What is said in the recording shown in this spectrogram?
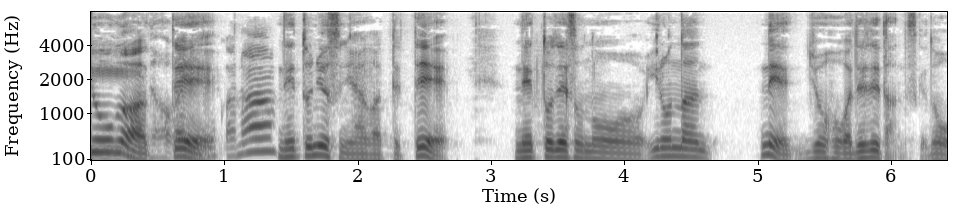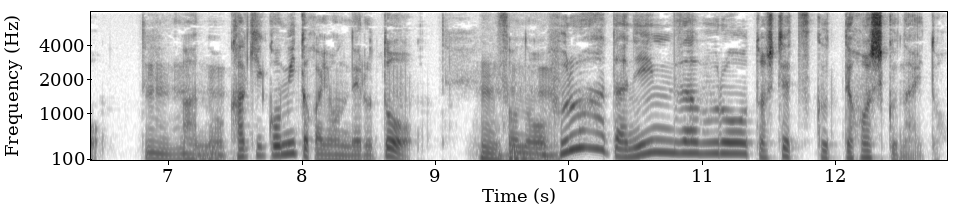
表があってネットニュースに上がってて、ネットでその、いろんなね、情報が出てたんですけど、うんうんあの、書き込みとか読んでると、うんその、古畑任三郎として作ってほしくないと。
